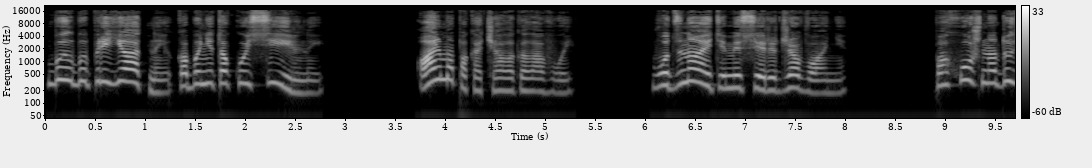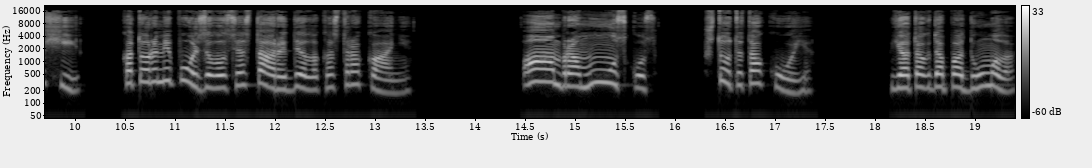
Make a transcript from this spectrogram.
Был бы приятный, кабы не такой сильный. Альма покачала головой. Вот знаете, мессере Джованни, похож на духи, которыми пользовался старый Делла Костракани. Амбра, мускус, что-то такое. Я тогда подумала,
